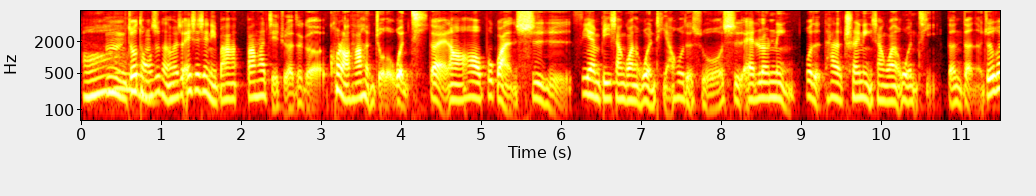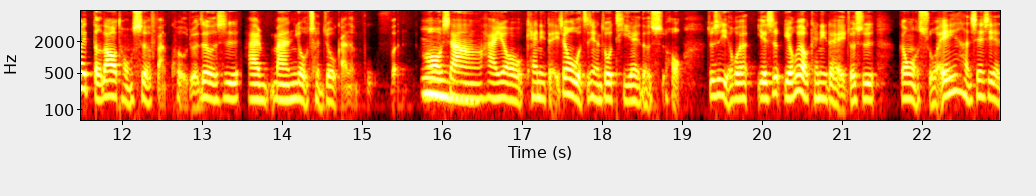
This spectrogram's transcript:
哦，嗯，就同事可能会说，哎、欸，谢谢你帮帮他解决了这个困扰他很久的问题，对，然后不管是 CMB 相关的问题啊，或者说是哎 learning 或者他的 training 相关的问题等等的，就是会得到同事的反馈，我觉得这个是还蛮有成就感的部分。然后像还有 candidate，就我之前做 TA 的时候，就是也会也是也会有 candidate，就是跟我说，哎，很谢谢，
